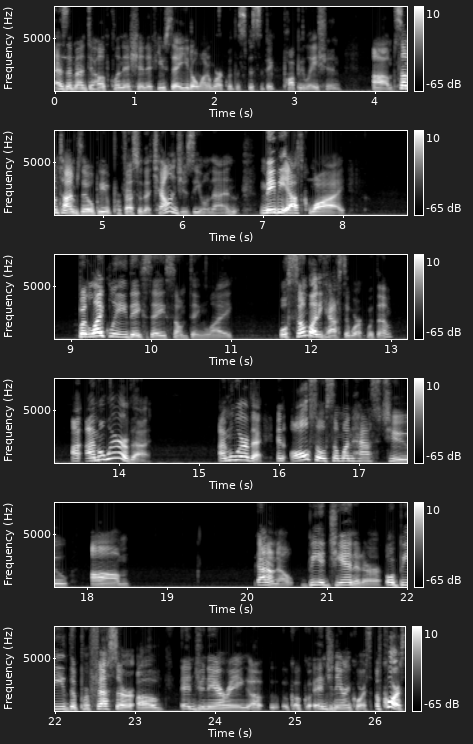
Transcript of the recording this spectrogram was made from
as a mental health clinician, if you say you don't want to work with a specific population, um, sometimes there'll be a professor that challenges you on that and maybe ask why. But likely they say something like, well, somebody has to work with them. I- am aware of that. I'm aware of that. And also, someone has to, um, I don't know, be a janitor or be the professor of engineering, uh, uh, uh engineering course. Of course,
